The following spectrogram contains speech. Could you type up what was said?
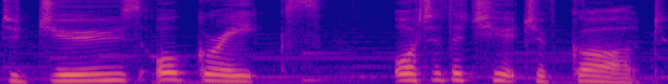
to Jews or Greeks, or to the church of God.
